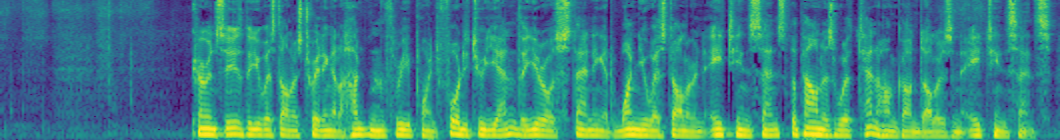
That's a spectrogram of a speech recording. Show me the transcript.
Currencies, the US dollar is trading at 103.42 yen, the euro is standing at 1 US dollar and 18 cents, the pound is worth 10 Hong Kong dollars and 18 cents.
